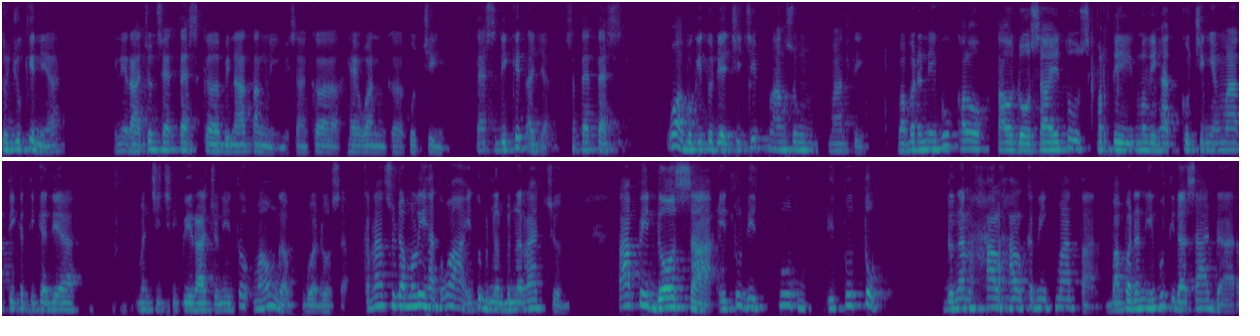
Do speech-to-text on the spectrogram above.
tunjukin ya. Ini racun saya tes ke binatang nih, misalnya ke hewan, ke kucing. Tes sedikit aja, setetes. Wah begitu dia cicip langsung mati. Bapak dan Ibu kalau tahu dosa itu seperti melihat kucing yang mati ketika dia mencicipi racun itu mau nggak buat dosa? Karena sudah melihat wah itu benar-benar racun. Tapi dosa itu ditutup dengan hal-hal kenikmatan. Bapak dan Ibu tidak sadar.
